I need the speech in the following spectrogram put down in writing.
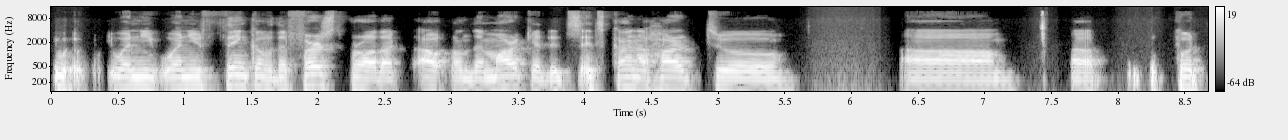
when you when you think of the first product out on the market, it's it's kind of hard to um, uh, put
